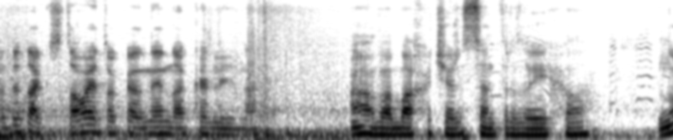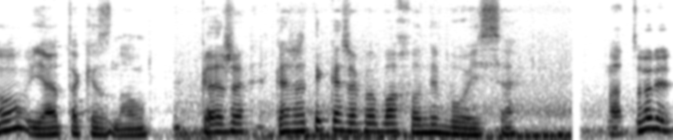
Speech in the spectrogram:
А ти так, вставай тільки не на коліна. А, бабаха через центр заїхала. Ну, я так і знав. Каже, каже, ти каже, бабаху, не бойся. В Натурі?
